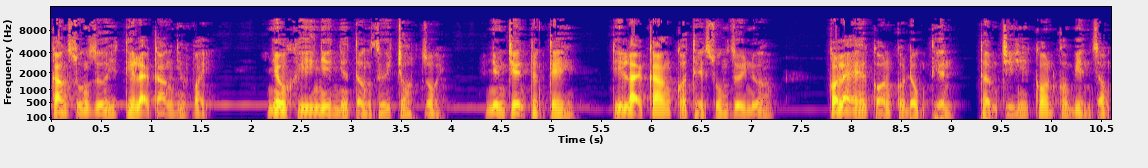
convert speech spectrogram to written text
Càng xuống dưới thì lại càng như vậy. Nhiều khi nhìn như tầng dưới chót rồi, nhưng trên thực tế thì lại càng có thể xuống dưới nữa. Có lẽ còn có động thiên, thậm chí còn có biển rộng.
